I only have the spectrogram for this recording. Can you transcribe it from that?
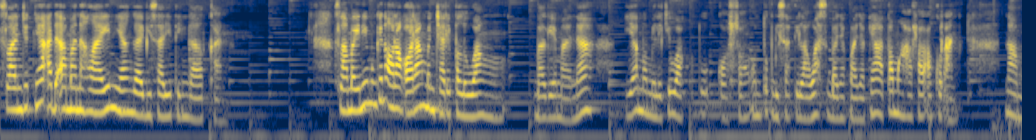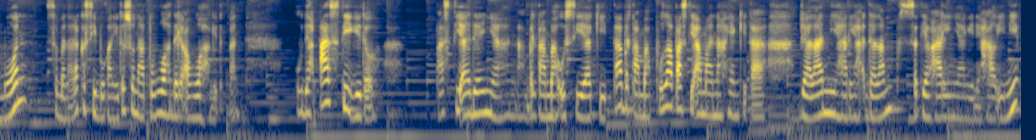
Selanjutnya ada amanah lain yang nggak bisa ditinggalkan. Selama ini mungkin orang-orang mencari peluang bagaimana ia memiliki waktu kosong untuk bisa tilawah sebanyak-banyaknya atau menghafal Al-Quran. Namun sebenarnya kesibukan itu sunatullah dari Allah gitu kan. Udah pasti gitu pasti adanya. Nah, bertambah usia kita, bertambah pula pasti amanah yang kita jalani hari dalam setiap harinya gini. Hal ini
